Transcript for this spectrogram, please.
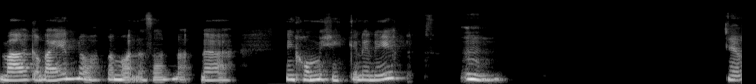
merg og bein, på en måte. at eh, vi kommer skikkelig dypt. Mm. Ja.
